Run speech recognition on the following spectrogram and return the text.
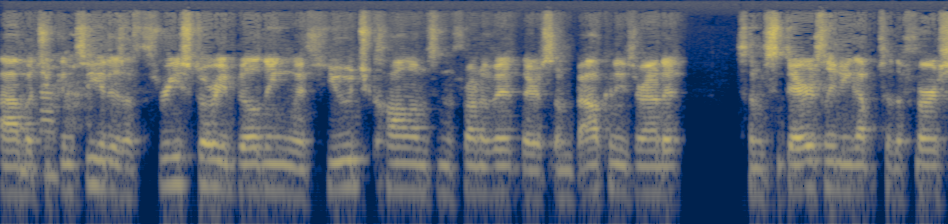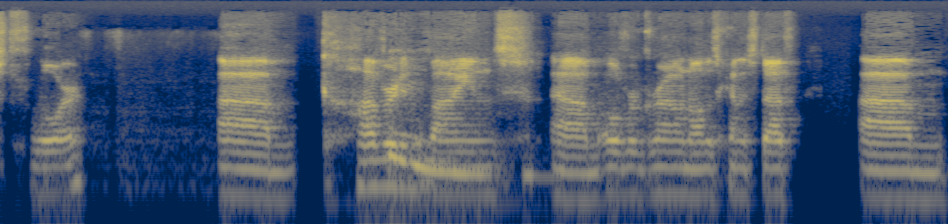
um, but you can see it is a three-story building with huge columns in front of it. There's some balconies around it, some stairs leading up to the first floor, um, covered in vines, um, overgrown, all this kind of stuff. Um,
